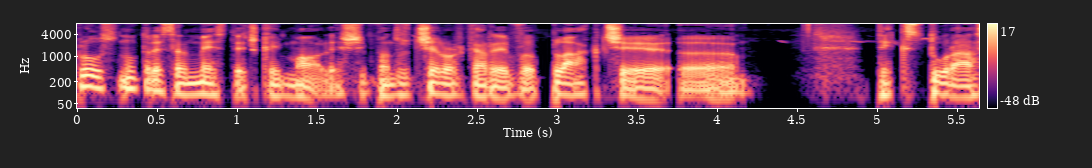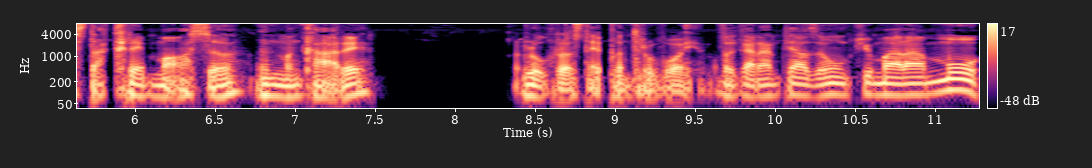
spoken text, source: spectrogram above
Plus, nu trebuie să-l mesteci că e moale și pentru celor care vă plac ce uh, textura asta cremoasă în mâncare, lucrul ăsta e pentru voi. Vă garantează unchiul Maramu.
